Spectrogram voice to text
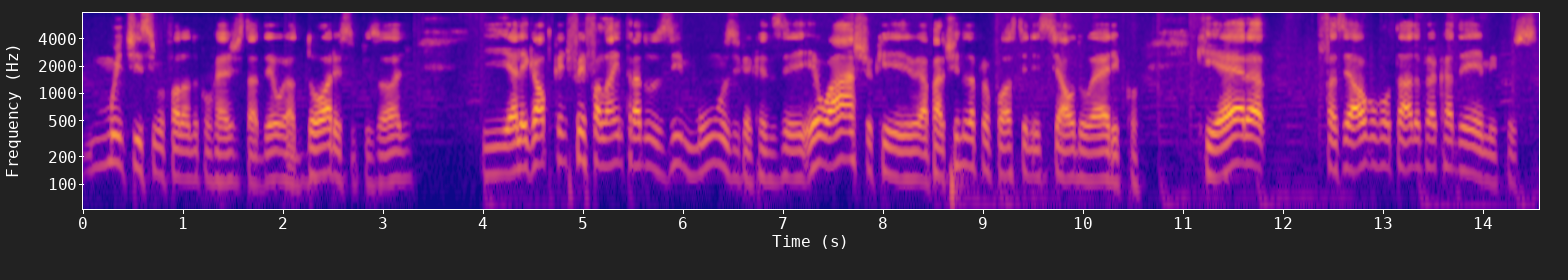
muitíssimo falando com o Regis Tadeu, eu adoro esse episódio. E é legal porque a gente foi falar em traduzir música, quer dizer, eu acho que a partir da proposta inicial do Érico, que era fazer algo voltado para acadêmicos,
